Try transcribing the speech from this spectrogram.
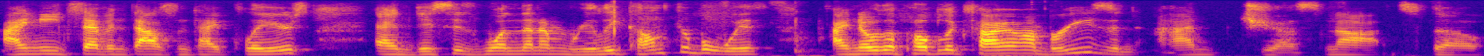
I need 7,000 type players. And this is one that I'm really comfortable with. I know the public's high on Breese, and I'm just not. So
